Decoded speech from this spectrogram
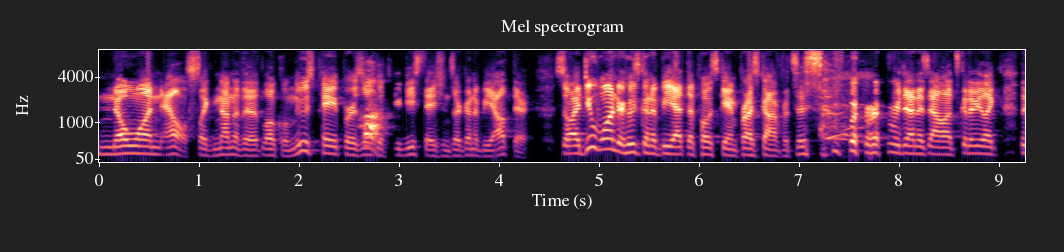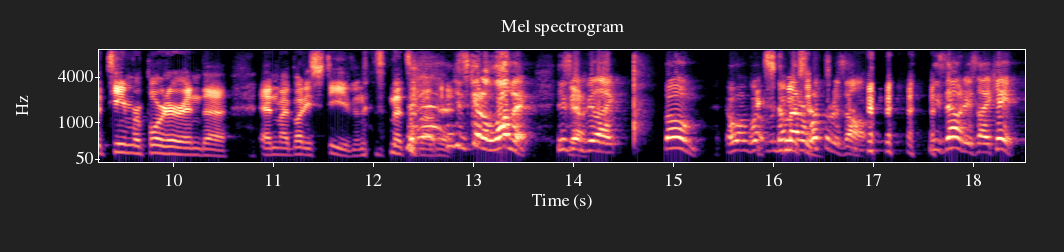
no one else, like none of the local newspapers, huh. local TV stations are going to be out there. So I do wonder who's going to be at the post game press conferences for, for, Dennis Allen. It's going to be like the team reporter and uh, and my buddy Steve, and that's, that's about it. He's going to love it. He's yeah. going to be like, boom, no matter what the result. he's out. He's like, hey,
